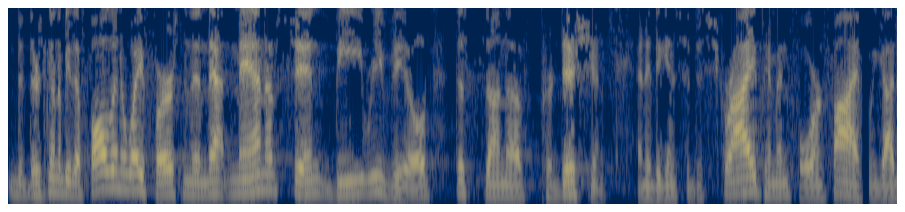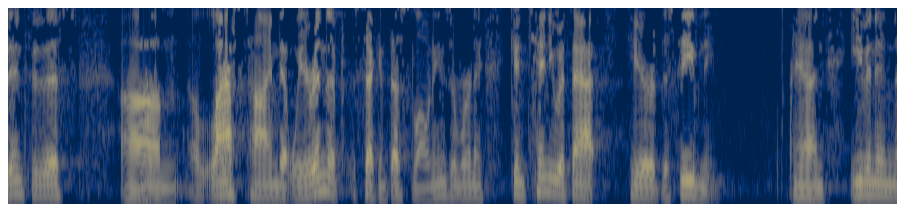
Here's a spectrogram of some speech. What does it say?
There's going to be the falling away first, and then that man of sin be revealed, the son of perdition. And he begins to describe him in 4 and 5. We got into this um, last time that we were in the Second Thessalonians, and we're going to continue with that here this evening. And even in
